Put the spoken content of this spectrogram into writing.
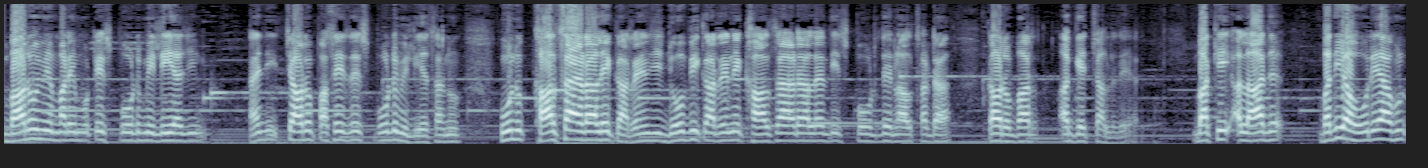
ਬਾਹਰੋਂ ਵੀ ਮਾੜੇ ਮੋਟੇ ਸਪੋਰਟ ਮਿਲੀ ਆ ਜੀ। ਹਾਂਜੀ ਚਾਰੋਂ ਪਾਸੇ ਤੇ ਸਪੋਰਟ ਮਿਲੀ ਹੈ ਸਾਨੂੰ। ਹੁਣ ਖਾਲਸਾ ਐਡ ਵਾਲੇ ਕਰ ਰਹੇ ਨੇ ਜੀ। ਜੋ ਵੀ ਕਰ ਰਹੇ ਨੇ, ਖਾਲਸਾ ਐਡ ਵਾਲਿਆਂ ਦੀ ਸਪੋਰਟ ਦੇ ਨਾਲ ਸਾਡਾ ਕਾਰੋਬਾਰ ਅੱਗੇ ਚੱਲ ਰਿਹਾ। ਬਾਕੀ ਇਲਾਜ ਵਧੀਆ ਹੋ ਰਿਹਾ, ਹੁਣ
